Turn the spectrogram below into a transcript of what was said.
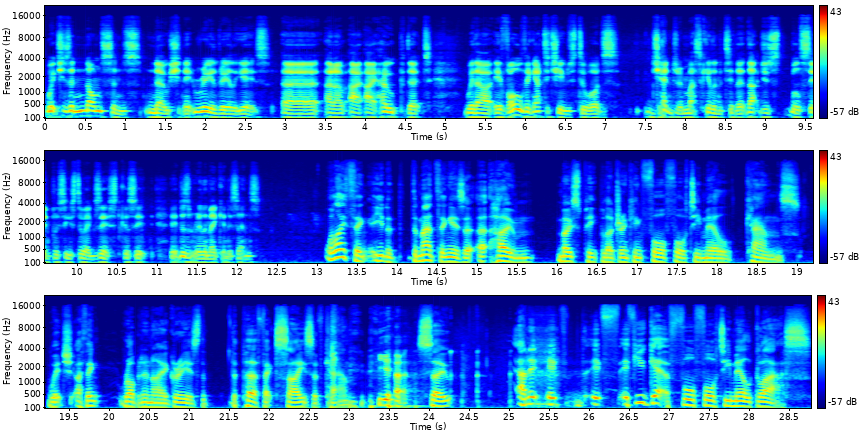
which is a nonsense notion. It really really is, uh, and I, I hope that with our evolving attitudes towards gender and masculinity that that just will simply cease to exist because it, it doesn't really make any sense. Well, I think you know the mad thing is at home most people are drinking 440 ml cans, which I think Robin and I agree is the the perfect size of can. yeah. So, and it, if if if you get a 440 ml glass,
